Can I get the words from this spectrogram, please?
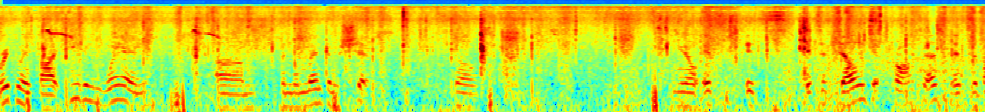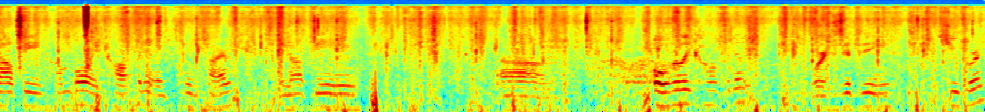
originally thought, even when um, the momentum shifts. So you know, it's it's it's a delicate process. It's about being humble and confident at the same time, and not being um, overly confident or exhibiting hubris.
